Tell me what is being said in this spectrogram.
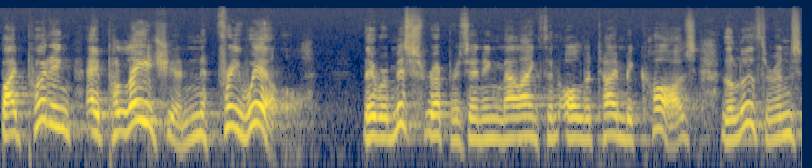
By putting a Pelagian free will, they were misrepresenting Melanchthon all the time because the Lutherans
